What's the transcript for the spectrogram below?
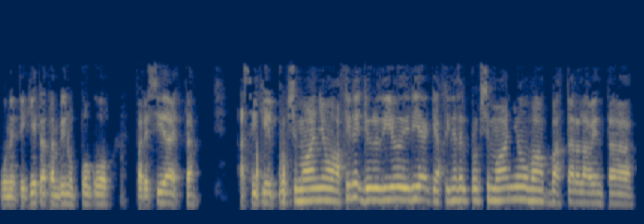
una etiqueta también un poco parecida a esta. Así que el próximo año, a fines, yo, yo diría que a fines del próximo año va, a estar a la venta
